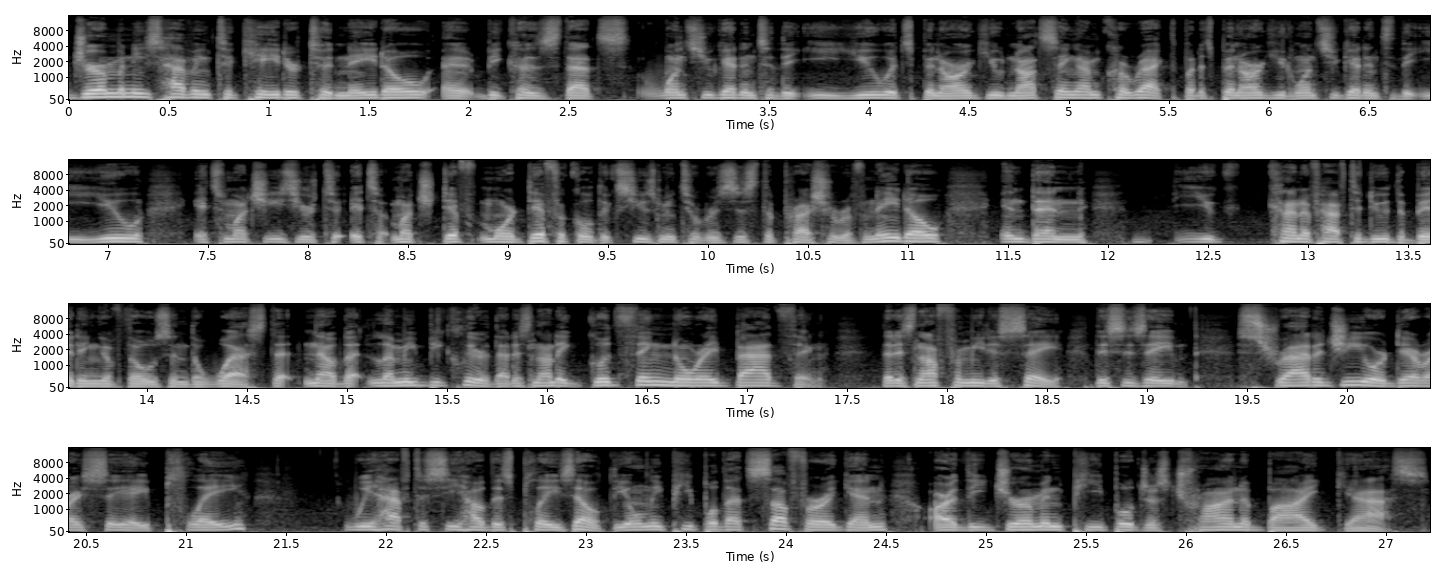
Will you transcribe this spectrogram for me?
Germany's having to cater to NATO uh, because that's once you get into the EU, it's been argued. Not saying I'm correct, but it's been argued once you get into the EU, it's much easier to, it's much more difficult, excuse me, to resist the pressure of NATO, and then you kind of have to do the bidding of those in the West. That, now, that let me be clear, that is not a good thing nor a bad thing. That is not for me to say. This is a strategy, or dare I say, a play we have to see how this plays out. The only people that suffer again are the German people just trying to buy gas.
